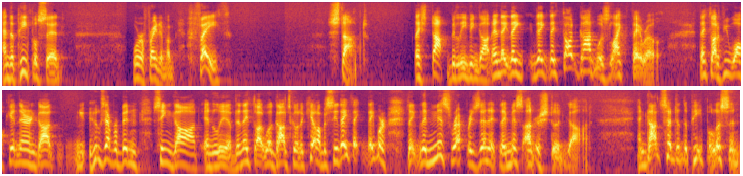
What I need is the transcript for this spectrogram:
And the people said, "We're afraid of them." Faith stopped. They stopped believing God. And they, they, they, they thought God was like Pharaoh. They thought if you walk in there and God, who's ever been seen God and lived? And they thought, well, God's going to kill them. But see, they, they, they were, they, they misrepresented, they misunderstood God. And God said to the people, listen,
